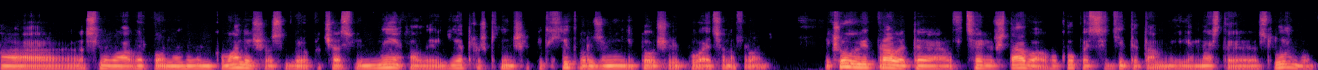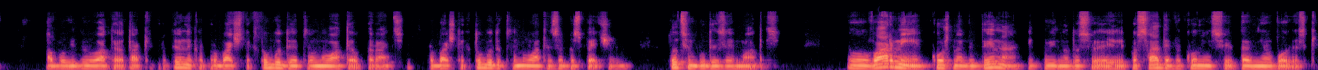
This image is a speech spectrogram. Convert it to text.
а, слова Верховного Головнокомандуючого, особливо під час війни, але є трошки інший підхід в розумінні того, що відбувається на фронті. Якщо ви відправите офіцерів штабу в окопи сидіти там і нести службу або відбивати атаки противника, пробачте, хто буде планувати операцію? Пробачте, хто буде планувати забезпечення? Хто цим буде займатися? В армії кожна людина відповідно до своєї посади виконує свої певні обов'язки.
